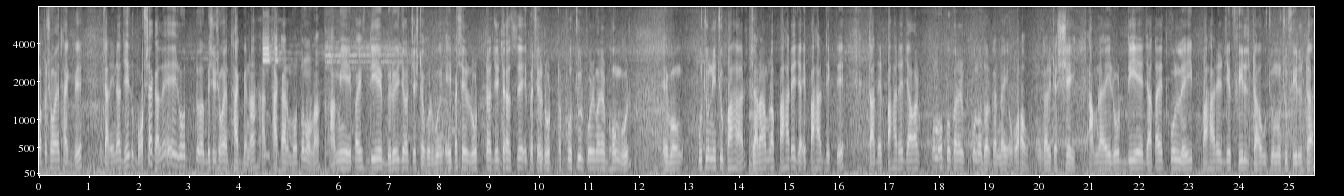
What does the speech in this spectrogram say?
কত সময় থাকবে জানি না। যেহেতু বর্ষাকালে এই রোদ বেশি সময় থাকবে না আর থাকার মতনও না। আমি এই পাশ দিয়ে বেরোয় যাওয়ার চেষ্টা করব। এই পাশের রোডটা যেটা আছে, এই পাশের রোডটা প্রচুর পরিমাণে ভঙ্গুর। এবং উঁচু নিচু পাহাড়, যারা আমরা পাহাড়ে যাই, পাহাড় দেখতে, তাদের পাহাড়ে যাওয়ার কোনো প্রকারের কোনো দরকার নাই। ওয়াও, গাড়িটা সেই। আমরা এই রোড দিয়ে যাতায়াত করলেই পাহাড়ের যে ফিল্ডটা উঁচু নিচু ফিল্ডটা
